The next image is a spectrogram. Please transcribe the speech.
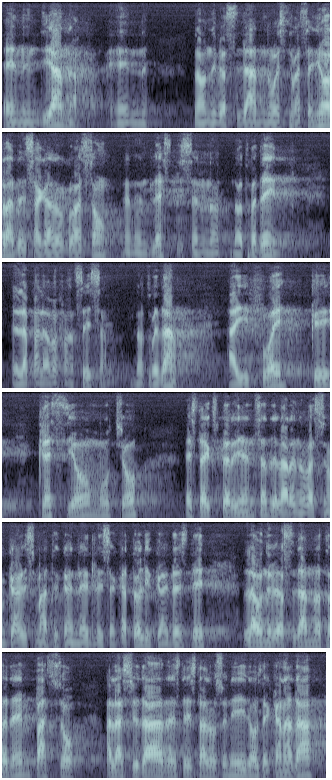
en Indiana, en la Universidad Nuestra Señora del Sagrado Corazón, en inglés dicen Notre Dame, la palabra francesa, Notre Dame. Ahí fue que creció mucho esta experiencia de la renovación carismática en la Iglesia Católica y desde la Universidad Notre Dame pasó a las ciudades de Estados Unidos, de Canadá,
